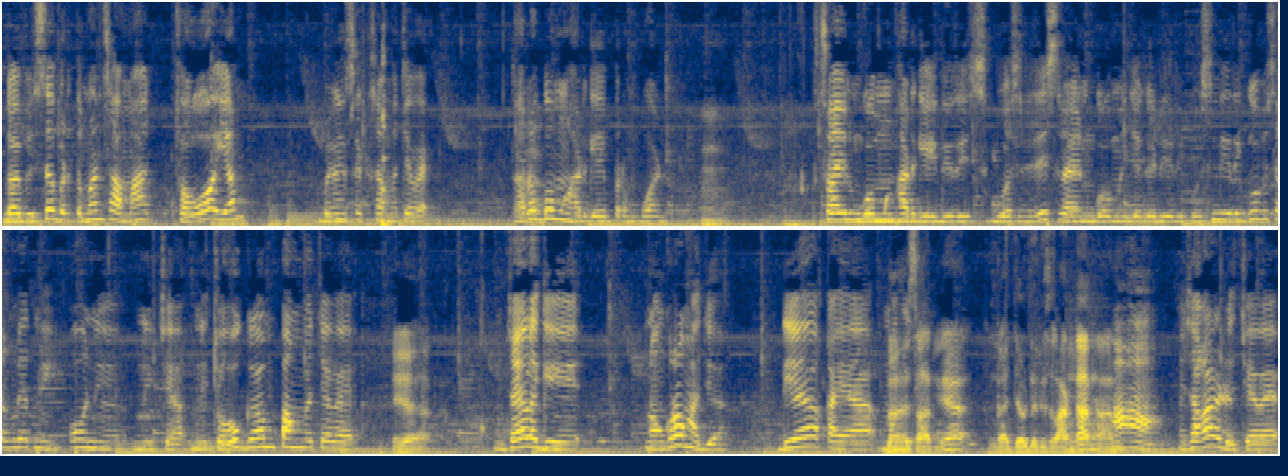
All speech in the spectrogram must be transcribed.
nggak bisa berteman sama cowok yang brengsek sama cewek. Karena gue menghargai perempuan. Hmm. selain gue menghargai diri gue sendiri selain gue menjaga diri gue sendiri gue bisa ngeliat nih oh nih nih, ce- nih cowok gampang ke cewek. Iya. Misalnya lagi nongkrong aja dia kayak bahasannya nggak jauh dari selangkangan Ah, ah. misalkan ada cewek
